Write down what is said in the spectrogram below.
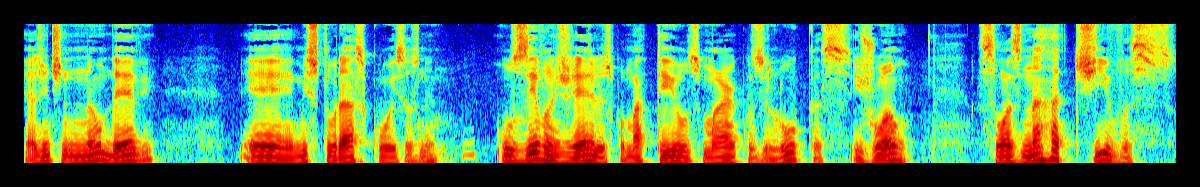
a gente não deve é, misturar as coisas, né? Os evangelhos, por Mateus, Marcos e Lucas e João, são as narrativas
